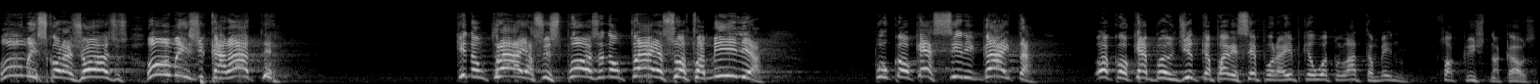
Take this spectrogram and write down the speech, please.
Homens corajosos, homens de caráter, que não trai a sua esposa, não trai a sua família, por qualquer sirigaita ou qualquer bandido que aparecer por aí, porque o outro lado também, só Cristo na causa.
